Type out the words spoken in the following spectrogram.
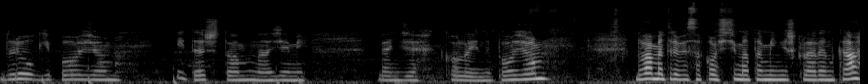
drugi poziom i też tam na ziemi będzie kolejny poziom. Dwa metry wysokości ma ta mini szklarenka.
